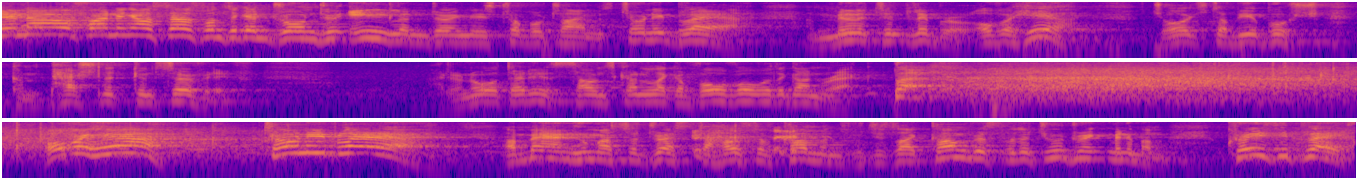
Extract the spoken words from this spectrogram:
are now finding ourselves once again drawn to England during these troubled times. Tony Blair, a militant liberal. Over here, George W. Bush, compassionate conservative. I don't know what that is. Sounds kind of like a Volvo with a gun rack. But over here, Tony Blair, a man who must address the House of Commons, which is like Congress with a two-drink minimum. Crazy place.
